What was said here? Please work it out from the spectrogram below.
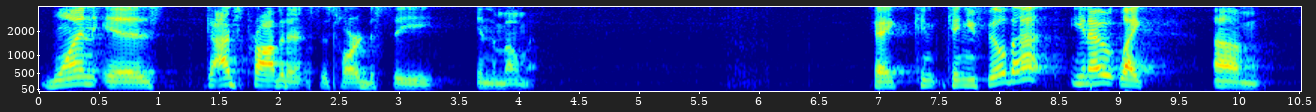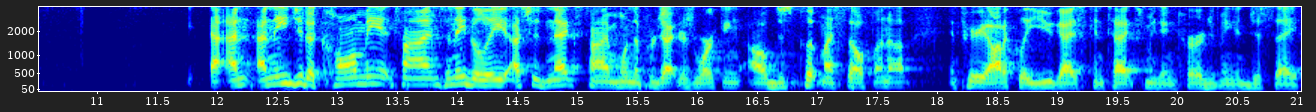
One is God's providence is hard to see in the moment. Okay, can, can you feel that? You know, like, um, I, I, need you to call me at times. I need to leave. I should, next time when the projector's working, I'll just put my cell phone up and periodically you guys can text me to encourage me and just say,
